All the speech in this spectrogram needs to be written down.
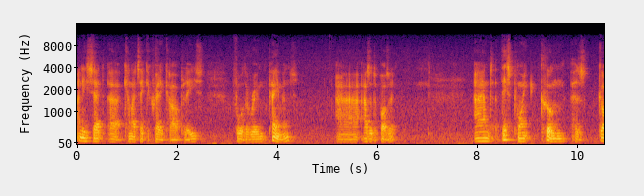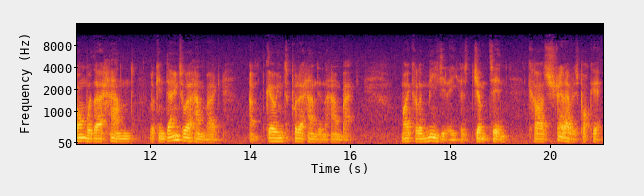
And he said, uh, can I take a credit card please for the room payment uh, as a deposit. And at this point Kung has gone with her hand looking down to her handbag and going to put her hand in the handbag. Michael immediately has jumped in card straight out of his pocket.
